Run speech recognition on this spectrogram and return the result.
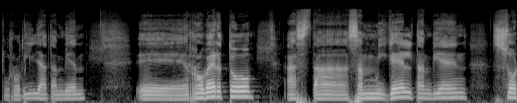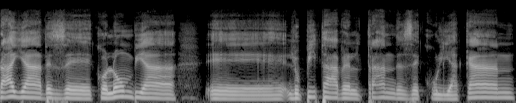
rodilla también. Eh, Roberto, hasta San Miguel también. Soraya desde Colombia. Eh, Lupita Beltrán desde Culiacán.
